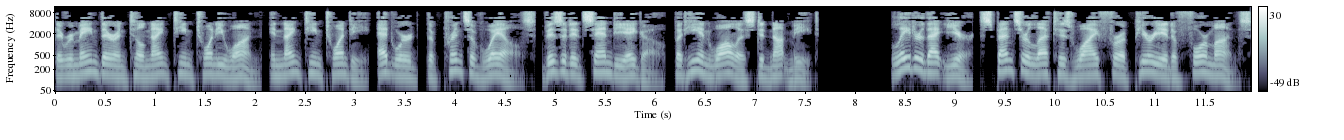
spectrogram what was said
They remained there until 1921. In 1920, Edward, the Prince of Wales, visited San Diego, but he and Wallis did not meet. Later that year, Spencer left his wife for a period of four months,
